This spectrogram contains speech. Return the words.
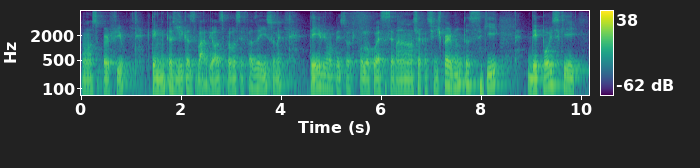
no nosso perfil, que tem muitas dicas valiosas para você fazer isso, né? Teve uma pessoa que colocou essa semana na nossa caixinha de perguntas que depois que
